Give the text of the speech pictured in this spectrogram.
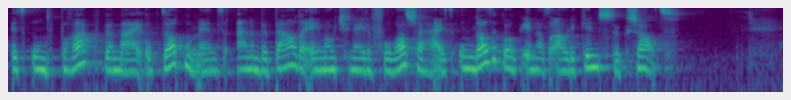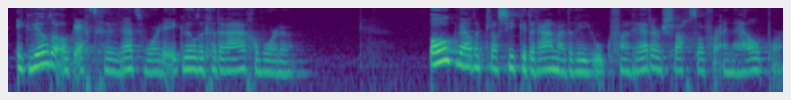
het ontbrak bij mij op dat moment aan een bepaalde emotionele volwassenheid, omdat ik ook in dat oude kindstuk zat. Ik wilde ook echt gered worden, ik wilde gedragen worden. Ook wel de klassieke drama-driehoek van redder, slachtoffer en helper.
